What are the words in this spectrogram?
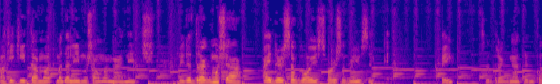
Makikita mo at madali mo siyang ma-manage. Ida-drag mo siya either sa voice or sa music. Okay? So, drag natin to.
